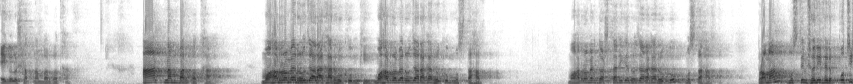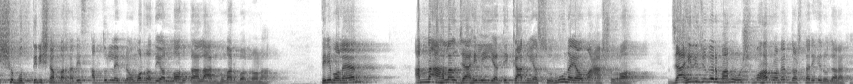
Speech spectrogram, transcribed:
এগুলো সাত নাম্বার কথা। আট নাম্বার কথা। মহরমের রোজা রাখার হুকুম কি? মহরমের রোজা রাখার হুকুম মুস্তাহাব। মহরমের দশ তারিখে রোজা রাখার হুকুম মুস্তাহাব। প্রমাণ মুসলিম শরীফের পঁচিশশো বত্রিশ নম্বর হাদিস আবদুল্লাহ ইবনে ওমর রদি আল্লাহ তালা আনহুমার বর্ণনা। তিনি বলেন, আন্না আহলাল জাহিলিয়াতি কানু ইয়াসুমুনা ইয়াউমা আশুরা। জাহিলি যুগের মানুষ মহরমের দশ তারিখে রোজা রাখে।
